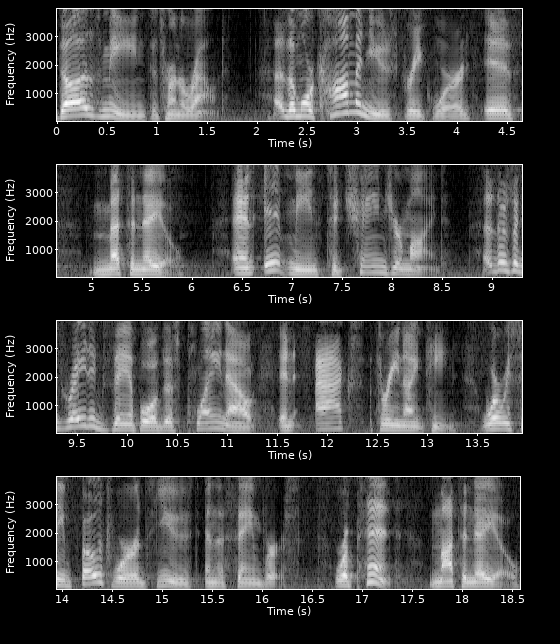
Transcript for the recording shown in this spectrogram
does mean to turn around. The more common used Greek word is metanoeo, and it means to change your mind. There's a great example of this playing out in Acts 3:19, where we see both words used in the same verse. Repent, metanoeo,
